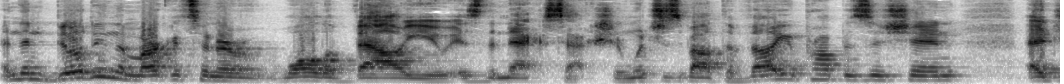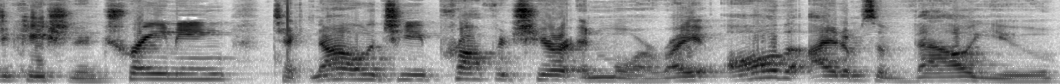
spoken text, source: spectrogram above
And then building the market center wall of value is the next section, which is about the value proposition, education and training, technology, profit share, and more, right? All the items of value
